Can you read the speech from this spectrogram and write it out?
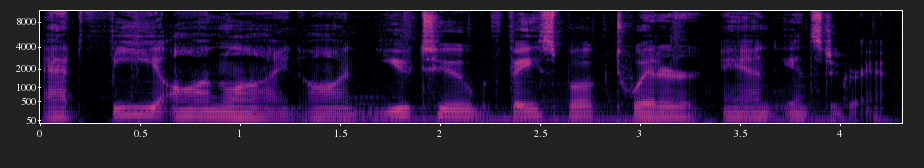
at Fee Online on YouTube, Facebook, Twitter, and Instagram.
